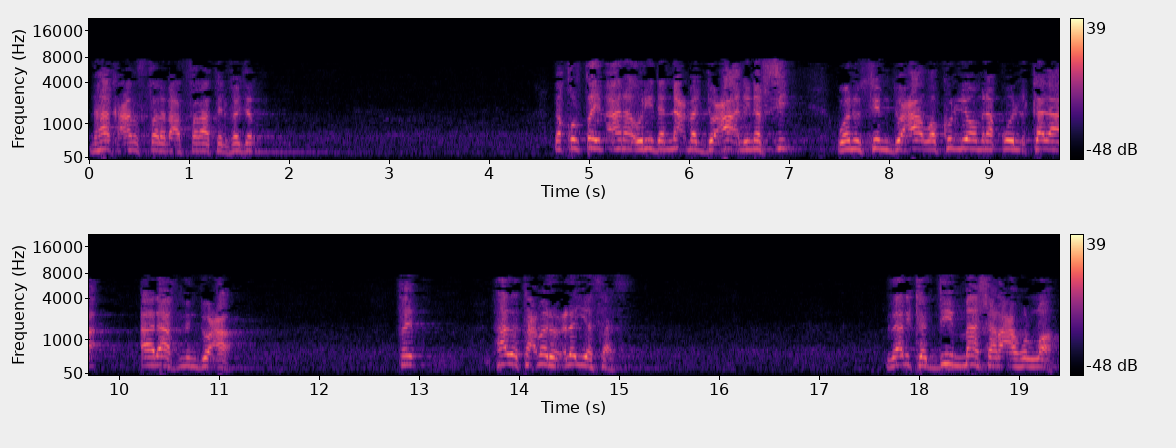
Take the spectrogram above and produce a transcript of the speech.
نهاك عن الصلاة بعد صلاة الفجر. يقول طيب أنا أريد أن نعمل دعاء لنفسي ونسم دعاء وكل يوم نقول كذا آلاف من دعاء. طيب هذا تعمله على أي أساس. ذلك الدين ما شرعه الله.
